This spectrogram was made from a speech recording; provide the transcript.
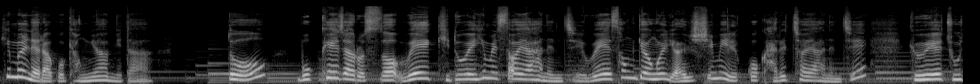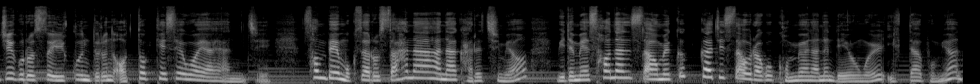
힘을 내라고 격려합니다. 또 목회자로서 왜 기도에 힘을 써야 하는지, 왜 성경을 열심히 읽고 가르쳐야 하는지, 교회 조직으로서 일꾼들은 어떻게 세워야 하는지, 선배 목사로서 하나하나 가르치며 믿음의 선한 싸움을 끝까지 싸우라고 권면하는 내용을 읽다 보면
